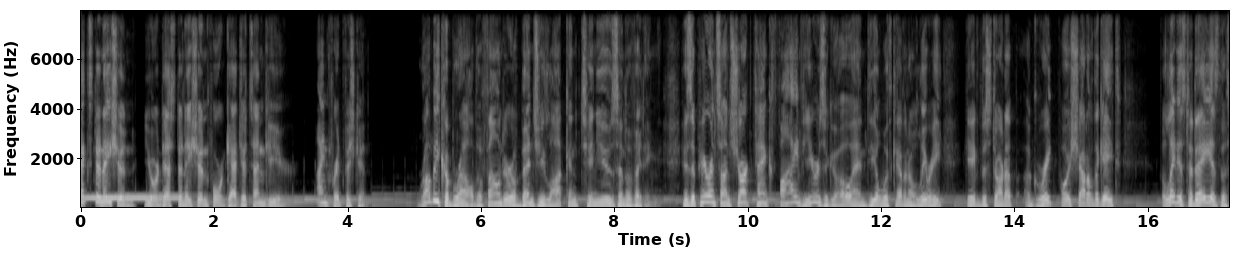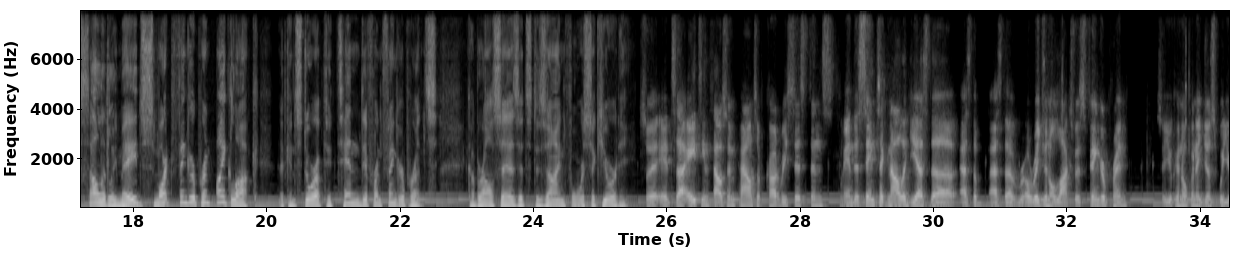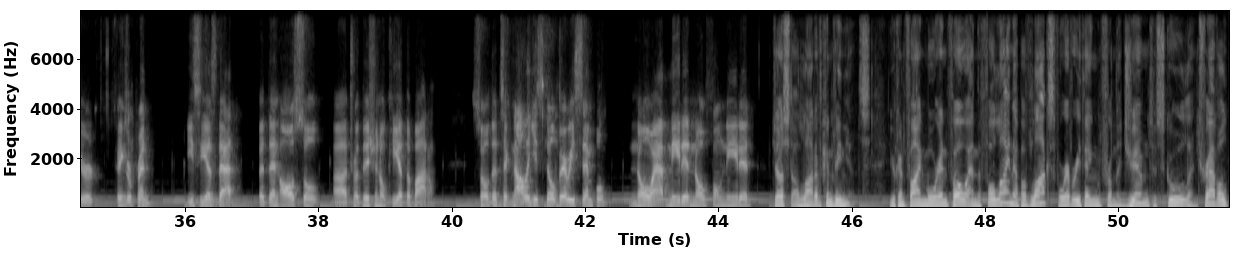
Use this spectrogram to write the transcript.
Techstination, your destination for gadgets and gear. I'm Fred Fishkin. Robbie Cabral, the founder of BenjiLock, continues innovating. His appearance on Shark Tank five years ago and deal with Kevin O'Leary gave the startup a great push out of the gate. The latest today is the solidly made smart fingerprint bike lock that can store up to 10 different fingerprints. Cabral says it's designed for security. So it's uh, 18,000 pounds of cut resistance and the same technology as the as the as the original lock. So it's fingerprint. So you can open it just with your fingerprint, easy as that. But then also uh, traditional key at the bottom. So the technology is still very simple. No app needed, no phone needed. Just a lot of convenience. You can find more info and the full lineup of locks for everything from the gym to school and travel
